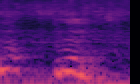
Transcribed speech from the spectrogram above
嗯嗯。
